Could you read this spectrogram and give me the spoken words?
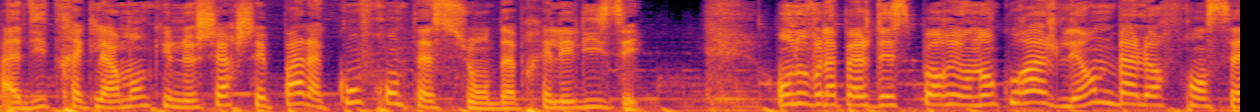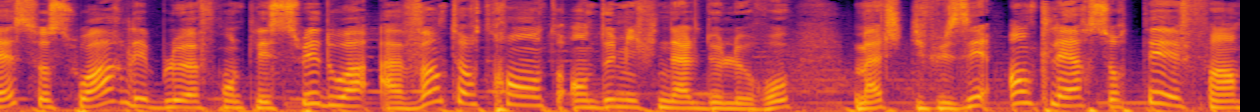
a dit très clairement qu'il ne cherchait pas la confrontation d'après l'Elysée. On ouvre la page des sports et on encourage les handballeurs français. Ce soir, les Bleus affrontent les Suédois à 20h30 en demi-finale de l'Euro. Match diffusé en clair sur TF1.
